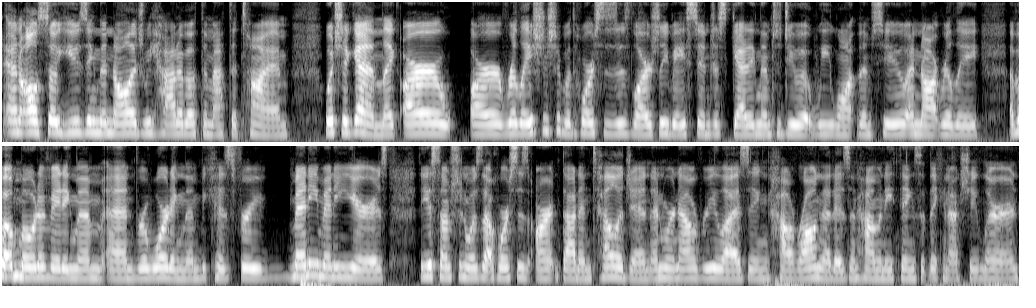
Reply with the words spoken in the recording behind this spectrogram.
and also using the knowledge we had about them at the time which again like our our relationship with horses is largely based in just getting them to do what we want them to and not really about motivating them and rewarding them because for many many years the assumption was that horses aren't that intelligent and we're now realizing how wrong that is and how many things that they can actually learn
